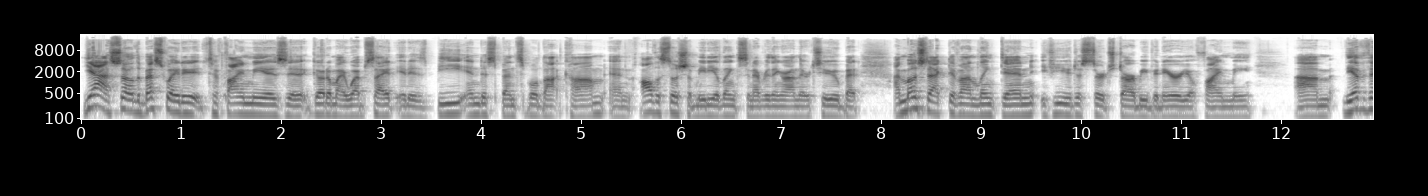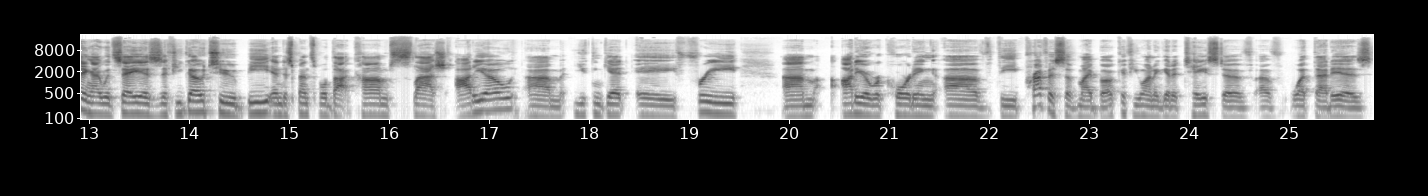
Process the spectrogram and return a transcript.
Yeah, so the best way to, to find me is uh, go to my website. It is beindispensable.com and all the social media links and everything are on there too. But I'm most active on LinkedIn. If you just search Darby Vannier, you'll find me. Um, the other thing I would say is if you go to beindispensable.com slash audio, um, you can get a free um, audio recording of the preface of my book if you want to get a taste of, of what that is.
